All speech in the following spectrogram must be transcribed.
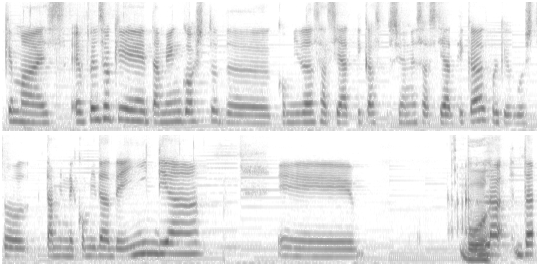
que mais? Eu penso que também gosto de comidas asiáticas, fusiones asiáticas, porque gosto também de comida de Índia. Eh, Boa. la- da-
